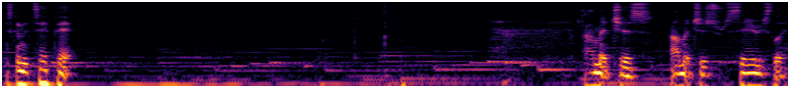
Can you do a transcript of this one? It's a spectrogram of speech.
He's gonna tip it. Amateurs. Amateurs. Seriously.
